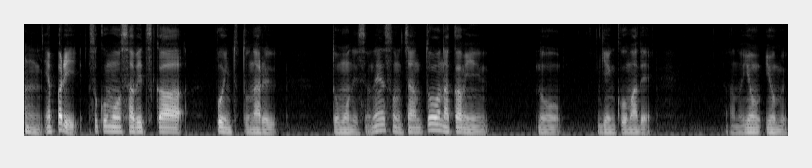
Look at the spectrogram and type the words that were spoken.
うん、やっぱりそこも差別化ポイントとなると思うんですよね。そのちゃんと中身の原稿まであの読む、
